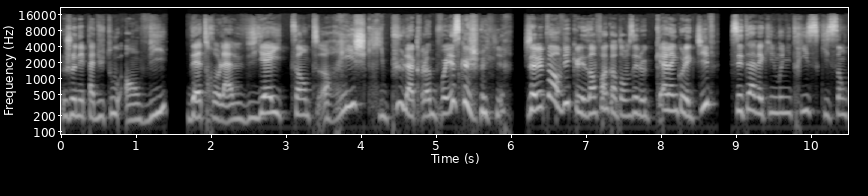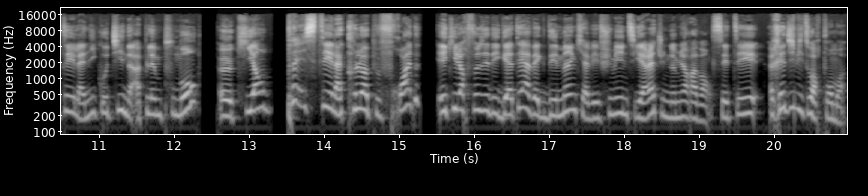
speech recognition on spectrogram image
je n'ai pas du tout envie d'être la vieille tante riche qui pue la clope. Vous voyez ce que je veux dire? J'avais pas envie que les enfants, quand on faisait le câlin collectif, c'était avec une monitrice qui sentait la nicotine à plein poumon, euh, qui empestait la clope froide et qui leur faisait des gâtés avec des mains qui avaient fumé une cigarette une demi-heure avant. C'était rédhibitoire pour moi.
